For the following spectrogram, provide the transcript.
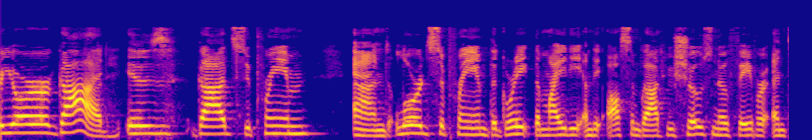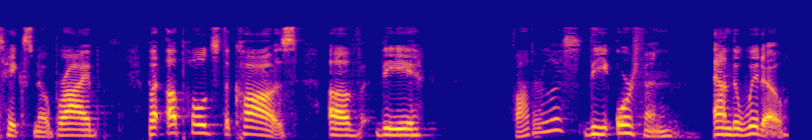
your God is God supreme and Lord supreme, the great, the mighty, and the awesome God who shows no favor and takes no bribe, but upholds the cause of the fatherless, the orphan, and the widow,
